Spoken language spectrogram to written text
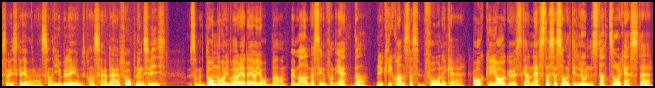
Så vi ska göra en sån jubileumskonsert där förhoppningsvis så med dem började jag jobba med Malmö symfonietta, nu Kristianstad symfoniker och jag ska nästa säsong till Lunds stadsorkester.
